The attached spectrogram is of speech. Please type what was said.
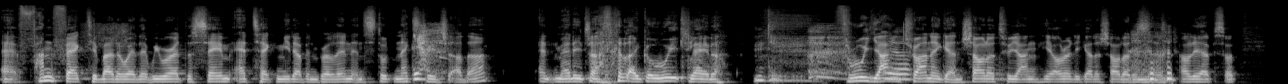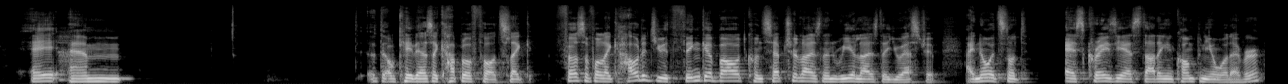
Uh, fun fact here, by the way, that we were at the same EdTech meetup in Berlin and stood next yeah. to each other and met each other like a week later through Young yeah. Tran again. Shout out to Young. He already got a shout out in the earlier episode. Hey, um, okay, there's a couple of thoughts. Like, first of all, like, how did you think about, conceptualize, and then realize the US trip? I know it's not as crazy as starting a company or whatever.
